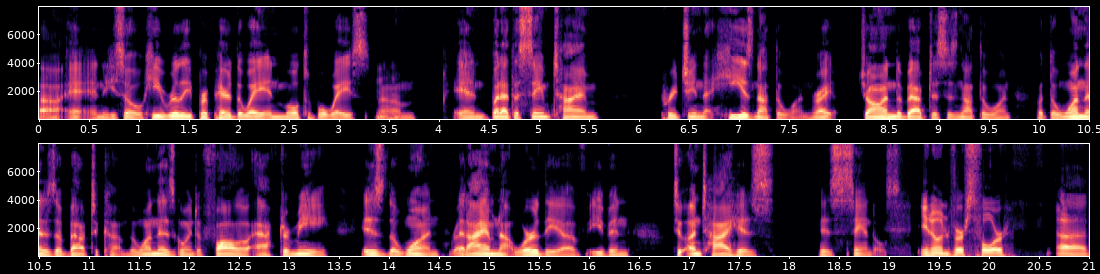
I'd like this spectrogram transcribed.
Uh, and, and he so he really prepared the way in multiple ways. Mhm. Um, and but at the same time, preaching that he is not the one, right? John the Baptist is not the one, but the one that is about to come, the one that is going to follow after me, is the one Right. that I am not worthy of, even to untie his his sandals. You know, in verse 4, uh,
